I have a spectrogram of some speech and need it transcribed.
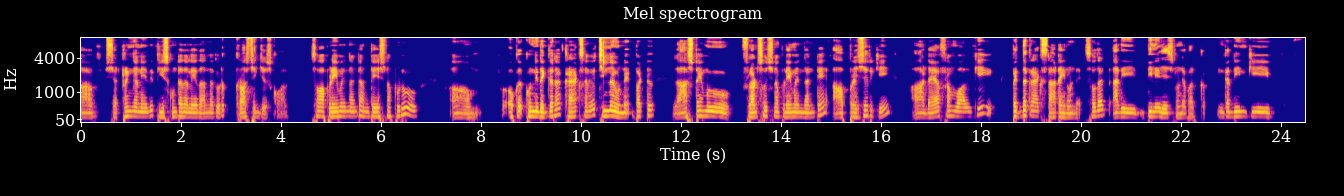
షట్టరింగ్ అనేది తీసుకుంటుందా లేదా అన్నది కూడా క్రాస్ చెక్ చేసుకోవాలి. సో అప్పుడు ఏమైందంటే అంత వేసినప్పుడు ఒక కొన్ని దగ్గర క్రాక్స్ అనేవి చిన్నవి ఉండే. బట్ లాస్ట్ టైము ఫ్లడ్స్ వచ్చినప్పుడు ఏమైందంటే ఆ ప్రెషర్కి ఆ డయాఫ్రమ్ వాల్కి పెద్ద క్రాక్ స్టార్ట్ అయిన ఉండే సో దట్ అది డిలే చేసిన వర్క్. ఇంకా దీనికి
